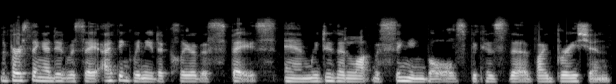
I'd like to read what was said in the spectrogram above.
the first thing I did was say, I think we need to clear this space. And we do that a lot with singing bowls because the vibration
